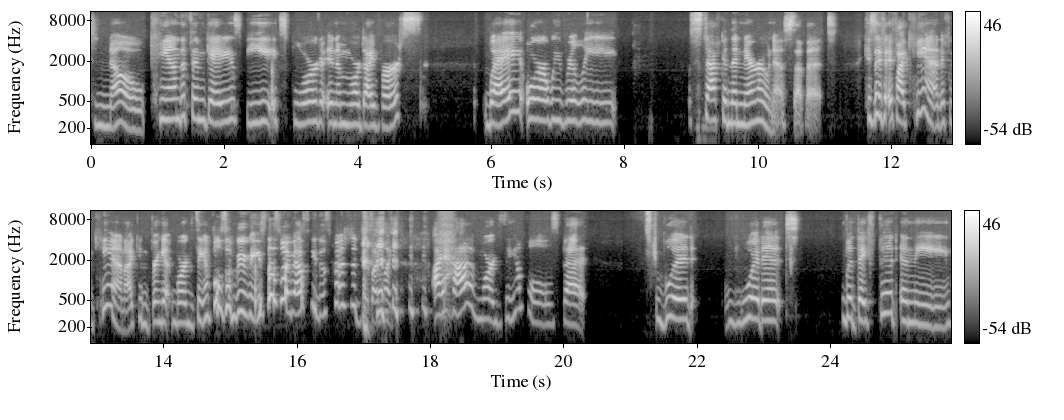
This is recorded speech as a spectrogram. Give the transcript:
to know can the fem gaze be explored in a more diverse way, or are we really stuck in the narrowness of it? because if, if I can, if we can, I can bring up more examples of movies. That's why I'm asking this question because I'm like, I have more examples, but would would it would they fit in the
